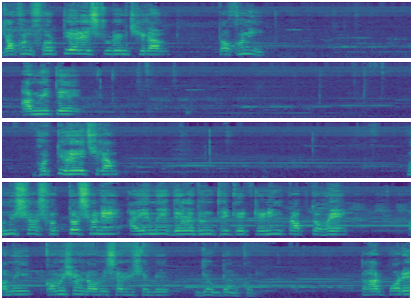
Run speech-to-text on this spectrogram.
যখন ফোর্থ ইয়ারের স্টুডেন্ট ছিলাম, তখনই আর্মিতে ভর্তি হয়েছিলাম। উনিশশো সত্তর সনে আইএমএ দেহরাদুন থেকে ট্রেনিং প্রাপ্ত হয়ে আমি কমিশন অফিসার হিসেবে যোগদান করি। তারপরে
